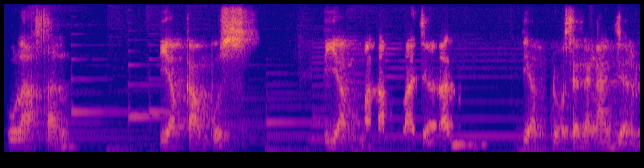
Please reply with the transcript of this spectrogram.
ulasan tiap kampus tiap mata pelajaran, tiap dosen yang ngajar.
